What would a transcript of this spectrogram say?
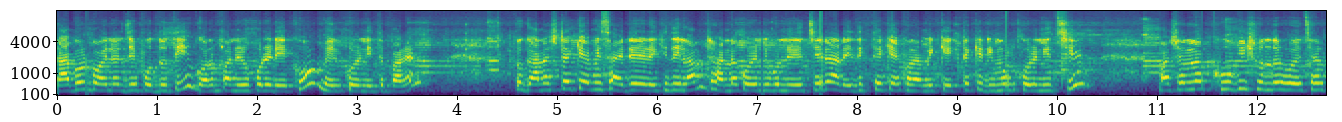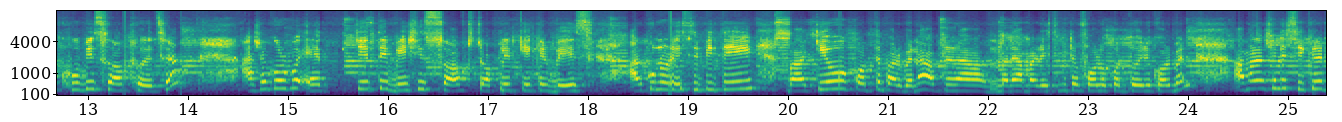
ডাবল বয়লার যে পদ্ধতি, গরম পানির উপরে রেখো মেল করে নিতে পারেন। তো গানাশটাকে আমি সাইডে রেখে দিলাম, ঠান্ডা করে নিব নেড়েচেড়ে আর এদিক থেকে এখন আমি কেকটাকে রিমোল্ড করে নিচ্ছি। মাসাল্লাহ খুবই সুন্দর হয়েছে আর খুবই সফট হয়েছে। আশা করব এর চেয়েতে বেশি সফট চকলেট কেকের বেস আর কোনো রেসিপিতেই বা কেউ করতে পারবে না। আপনারা মানে আমার রেসিপিটা ফলো করে তৈরি করবেন। আমার আসলে সিক্রেট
